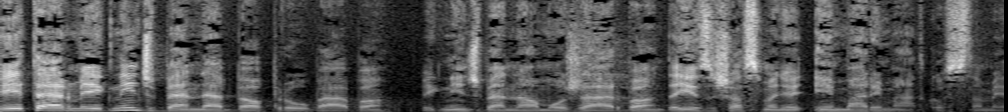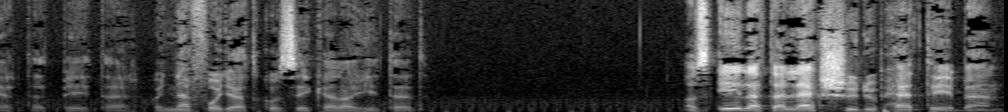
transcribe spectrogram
Péter még nincs benne ebbe a próbába, még nincs benne a mozsárba, de Jézus azt mondja, hogy én már imádkoztam érted, Péter, hogy ne fogyatkozzék el a hited. Az élete legsűrűbb hetében,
